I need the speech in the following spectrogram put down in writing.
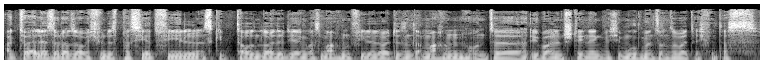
aktuell ist oder so, aber ich finde, es passiert viel. Es gibt tausend Leute, die irgendwas machen, viele Leute sind am Machen und äh, überall entstehen irgendwelche Movements und so weiter. Ich finde das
